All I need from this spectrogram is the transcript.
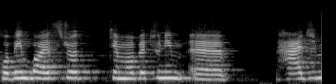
خب این باعث شد که ما بتونیم حجم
